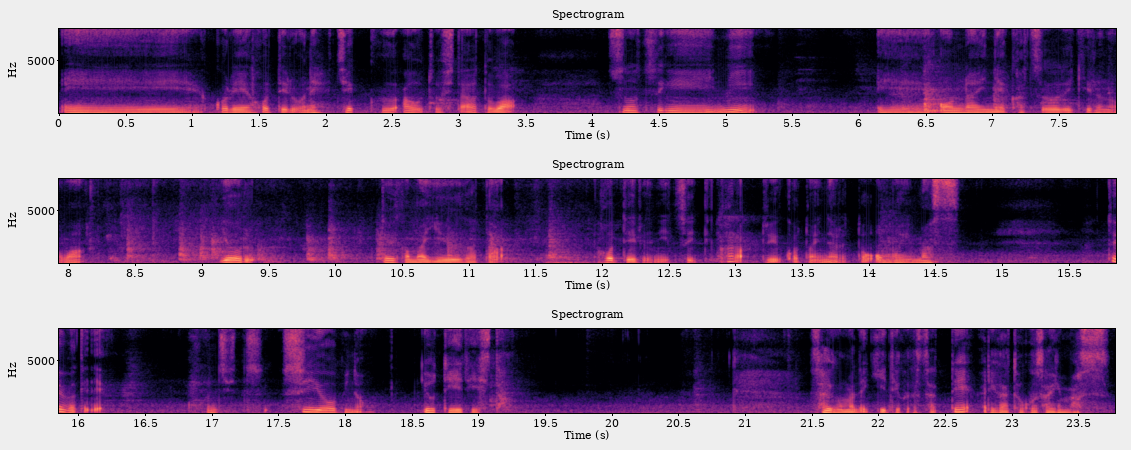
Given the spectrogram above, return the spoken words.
えーこれホテルをね、チェックアウトした後は、その次に、えーオンラインで活動できるのは夜というかまあ夕方ホテルに着いてからということになると思います。というわけで本日水曜日の予定でした。最後まで聞いてくださってありがとうございます。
